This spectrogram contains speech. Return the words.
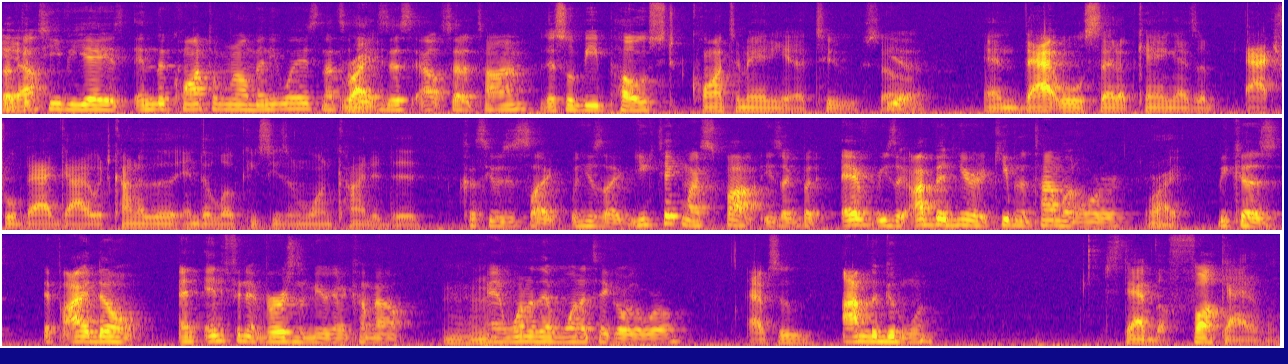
that Yeah. the TVA is in the quantum realm anyways, and that's how Right. it exists outside of time. This will be post Quantumania too, so Yeah. and that will set up Kang as a actual bad guy, which kind of the end of Loki season one kind of did. Because he was just like, when he was like, "You take my spot," he's like, "But every," he's like, "I've been here to keep in the timeline order Right. because if I don't, an infinite version of me are gonna come out, Mm-hmm. and one of them want to take over the world. Absolutely. I'm the good one." Stab the fuck out of him.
